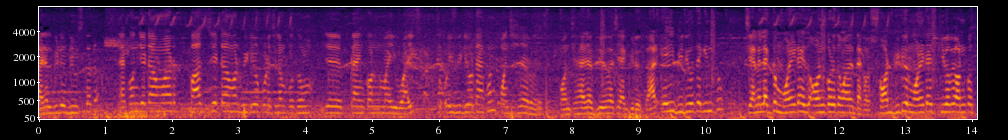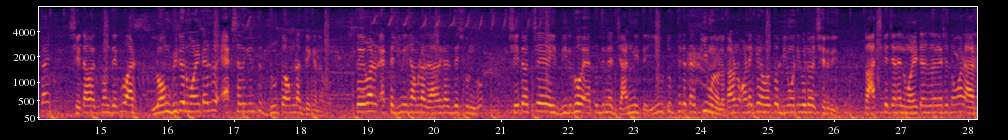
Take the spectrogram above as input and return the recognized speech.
ভাইরাল ভিডিও ভিউজ কত? এখন যেটা আমার ফার্স্ট যেটা আমার ভিডিও করেছিলাম প্রথম যে প্র্যাঙ্ক অন মাই ওয়াইফ তো ওই ভিডিওটা এখন পঞ্চাশ হাজার হয়েছে। পঞ্চাশ হাজার ভিউ আছে এক ভিডিওতে আর এই ভিডিওতে কিন্তু চ্যানেল একদম মনিটাইজ অন করে তোমাদের দেখো শর্ট ভিডিওর মনিটাইজ কীভাবে অন করতে হয় সেটাও একদম দেখব। আর লং ভিডিওর মনিটাইজও একসাথে কিন্তু দুটো আমরা দেখে নেব। তো এবার একটা জিনিস আমরা দাদার কাছ দিয়ে শুনব। সেটা হচ্ছে এই দীর্ঘ এতদিনের জার্নিতে ইউটিউব থেকে তার কী মনে হলো? কারণ অনেকে হয়তো ডিমোটিভেট হয়ে ছেড়ে দিত। তো আজকে চ্যানেল মনিটাইজ হয়ে গেছে তোমার আর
